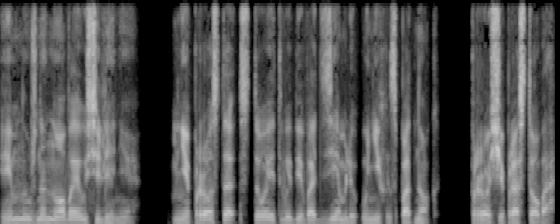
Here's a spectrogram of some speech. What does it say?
им нужно новое усиление. Мне просто стоит выбивать землю у них из-под ног. Проще простого.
